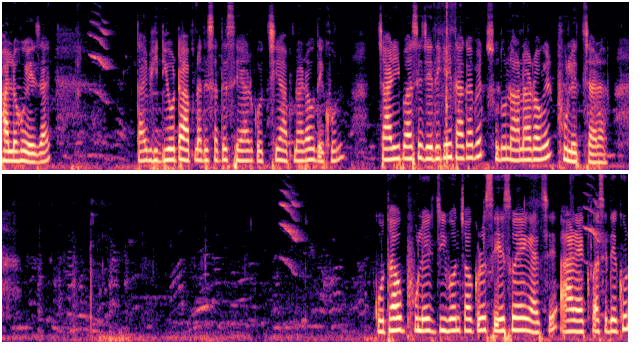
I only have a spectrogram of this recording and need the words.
ভালো হয়ে যায়। তাই ভিডিওটা আপনাদের সাথে শেয়ার করছি, আপনারাও দেখুন। চারিপাশে যেদিকেই তাকাবেন, শুধু নানা রঙের ফুলের চারা। কোথাও ফুলের জীবনচক্র শেষ হয়ে গেছে। আর এক পাশে দেখুন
